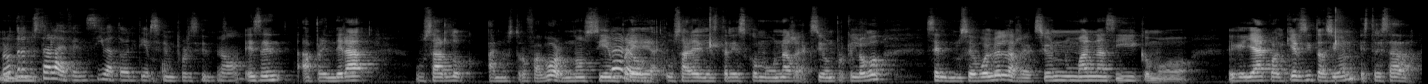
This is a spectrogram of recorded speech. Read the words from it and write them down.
Pero no tenemos que estar a la defensiva todo el tiempo. 100%. ¿no? Es en aprender a usarlo a nuestro favor, no siempre usar el estrés como una reacción, porque luego se, se vuelve la reacción humana así como de que ya cualquier situación estresada.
